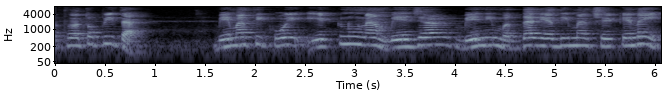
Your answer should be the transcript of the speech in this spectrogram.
અથવા તો પિતા. બેમાંથી કોઈ એકનું નામ, બે હજાર બેની મતદાર યાદીમાં છે કે નહીં?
